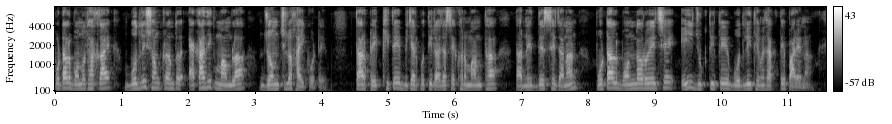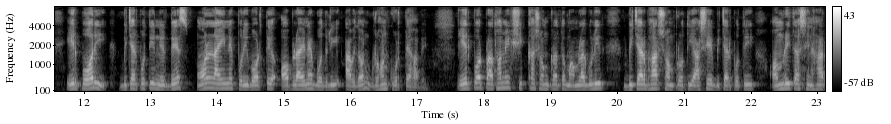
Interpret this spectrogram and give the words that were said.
পোর্টাল বন্ধ থাকায় বদলি সংক্রান্ত একাধিক মামলা জমছিল হাইকোর্টে। তার প্রেক্ষিতে বিচারপতি রাজাশেখর মান্থা তার নির্দেশে জানান, পোর্টাল বন্ধ রয়েছে, এই যুক্তিতে বদলি থেমে থাকতে পারে না। এরপরই বিচারপতির নির্দেশ, অনলাইনে পরিবর্তে অফলাইনে বদলি আবেদন গ্রহণ করতে হবে। এরপর প্রাথমিক শিক্ষা সংক্রান্ত মামলাগুলির বিচারভার সম্প্রতি আসে বিচারপতি অমৃতা সিনহার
